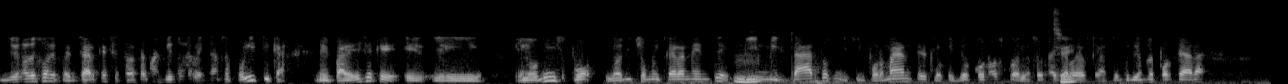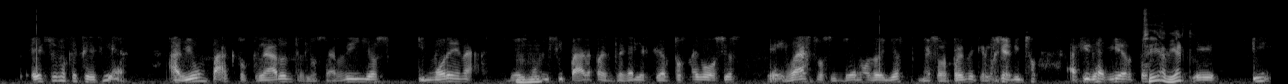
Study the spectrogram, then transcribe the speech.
yo no dejo de pensar que se trata más bien de una venganza política. Me parece que el, el, obispo lo ha dicho muy claramente y mis datos, mis informantes, lo que yo conozco de la zona de Guerrero, que la tengo bien reporteada, eso es lo que se decía. Había un pacto claro entre los ardillos y Morena del municipal para entregarle ciertos negocios, el rastro sin de ellos, me sorprende que lo haya dicho así de abierto. Sí, abierto. Eh, y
